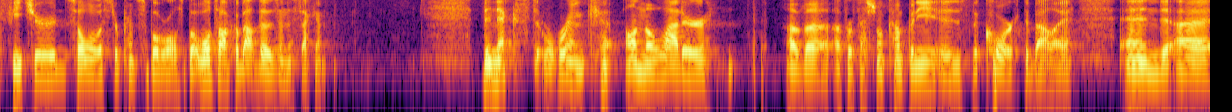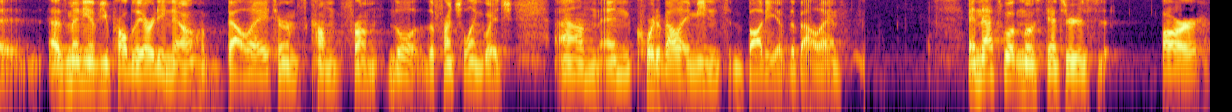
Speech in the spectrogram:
featured soloist or principal roles, but we'll talk about those in a second. The next rank on the ladder of a, a, professional company is the corps de ballet. And uh, as many of you probably already know, ballet terms come from the, the French language. Um, and corps de ballet means body of the ballet. And that's what most dancers are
